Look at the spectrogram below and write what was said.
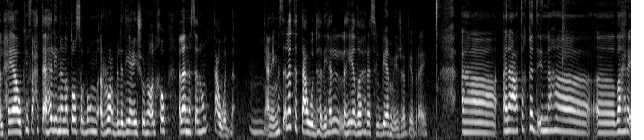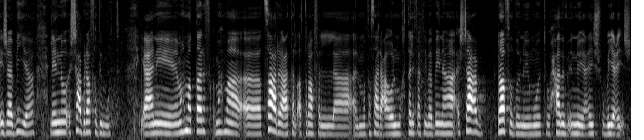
الحياة وكيف حتى أهالينا نتواصل بهم الرعب الذي يعيشونه الخوف. الآن نسألهم تعودنا. يعني مسألة التعود هذه هل هي ظاهرة سلبية أم إيجابية برأيك؟ آه أنا أعتقد إنها آه ظاهرة إيجابية لأنه الشعب رافض يموت. يعني مهما الطرف مهما آه تصارعت الأطراف المتصارعة والمختلفة فيما بينها الشعب رافض إنه يموت وحابب إنه يعيش وبيعيش.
